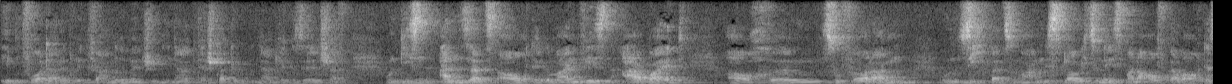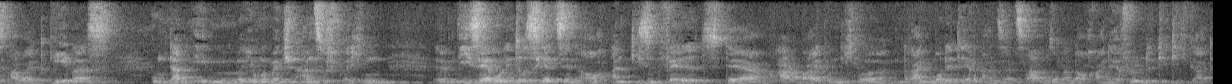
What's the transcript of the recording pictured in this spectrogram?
eben Vorteile bringt für andere Menschen innerhalb der Stadt und innerhalb der Gesellschaft. Und diesen Ansatz auch der Gemeinwesenarbeit auch ähm, zu fördern und sichtbar zu machen, ist, glaube ich, zunächst mal eine Aufgabe auch des Arbeitgebers, um dann eben junge Menschen anzusprechen, die sehr wohl interessiert sind auch an diesem Feld der Arbeit und nicht nur einen rein monetären Ansatz haben, sondern auch eine erfüllende Tätigkeit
